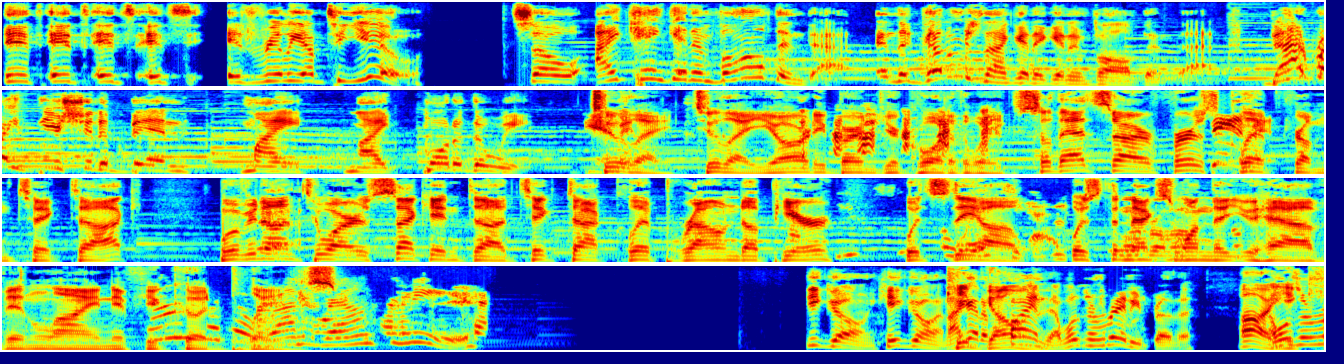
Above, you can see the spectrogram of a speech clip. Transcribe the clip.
it, it, it's, it's, it's really up to you. So I can't get involved in that. And the government's not going to get involved in that. That right there should have been my, my quote of the week. Too late. Too late. You already burned your quote of the week. So that's our first Damn clip it. from TikTok. Moving on to our second uh, TikTok clip roundup here. What's the uh, what's the next one that you have in line, if you could, Run please? Around to me. Keep going, keep going. I gotta going. find it. I wasn't ready, brother. Oh, you're killing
